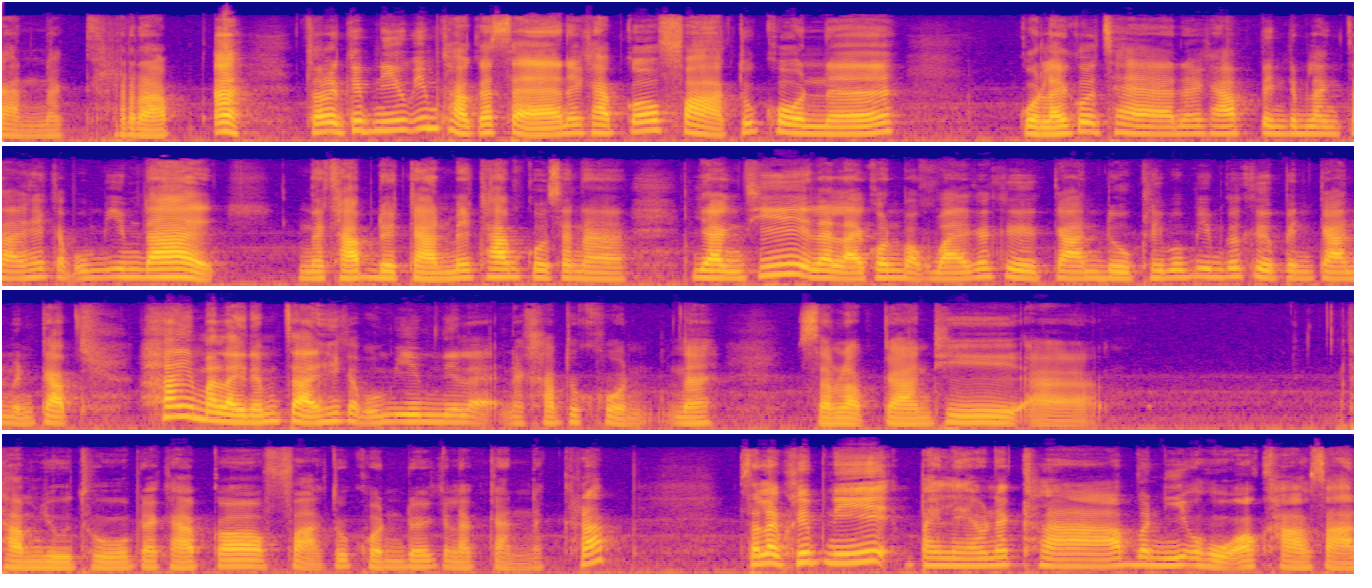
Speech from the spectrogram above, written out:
กันนะครับอะสำหรับคลิปนี้อิ่มข่าวกระแสนะครับ ก็ฝากทุกคนนะ กดไลค์กดแชร์นะครับ เป็นกำลังใจให้กับอุ้มอิ่มได้นะครับ โดยการไม่ข้ามโฆษณา อย่างที่หลาย ๆ คนบอกไว้ก็คือการดูคลิปอุ้มอิ่มก็คือเป็นการเหมือนกับให้มาลัยน้ำใจให้กับอุ้มอิ่มนี่แหละนะครับ ทุกคนนะสำหรับการที่อ่า ทำ YouTube นะครับ ก็ฝากทุกคนด้วยกันแล้วกันนะครับสำหรับคลิปนี้ไปแล้วนะครับ วันนี้โอ้โหเอาข่าวสาร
